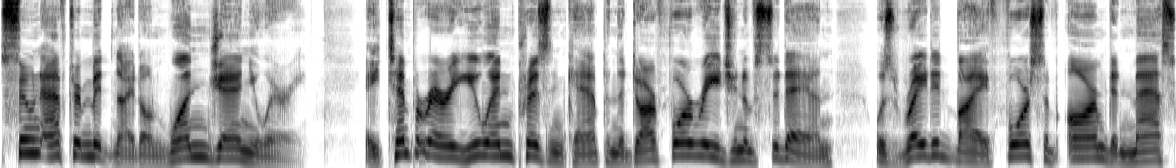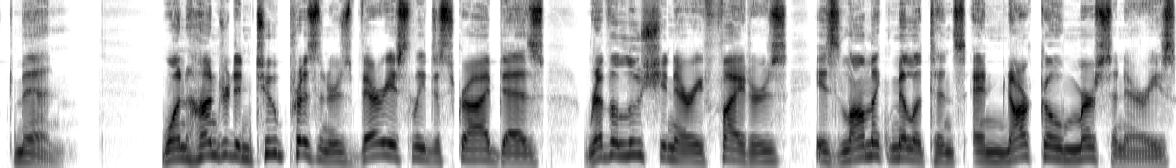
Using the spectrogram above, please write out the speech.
Soon after midnight on 1 January, a temporary UN prison camp in the Darfur region of Sudan was raided by a force of armed and masked men. 102 prisoners, variously described as revolutionary fighters, Islamic militants, and narco mercenaries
